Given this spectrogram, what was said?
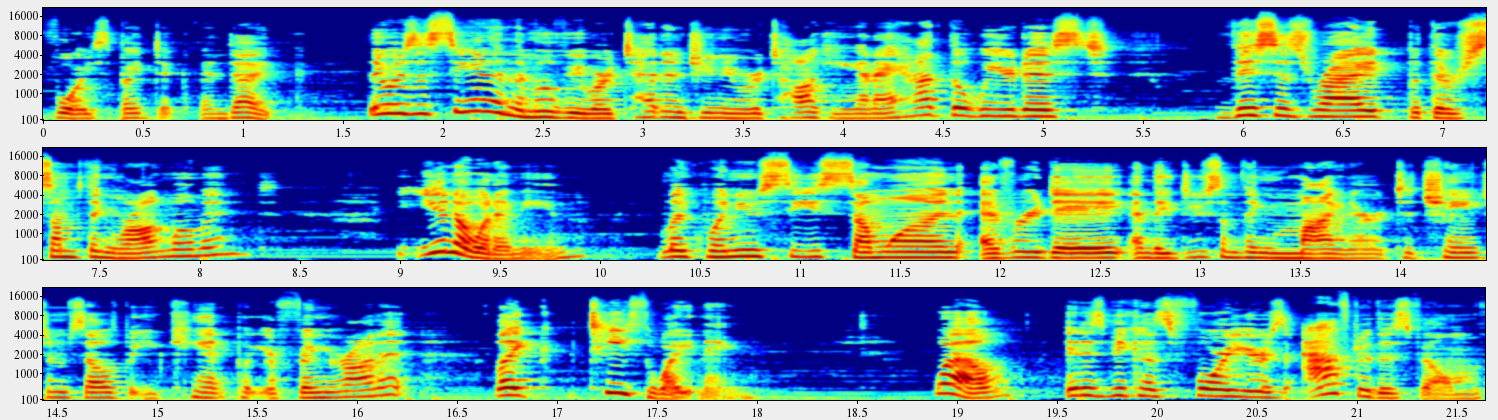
voiced by Dick Van Dyke. There was a scene in the movie where Ted and Junior were talking, and I had the weirdest, this is right, but there's something wrong moment. You know what I mean like when you see someone every day and they do something minor to change themselves, but you can't put your finger on it, like teeth whitening. Well, it is because four years after this film,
